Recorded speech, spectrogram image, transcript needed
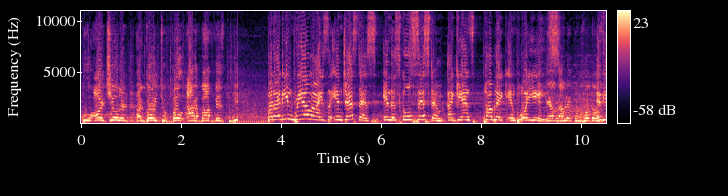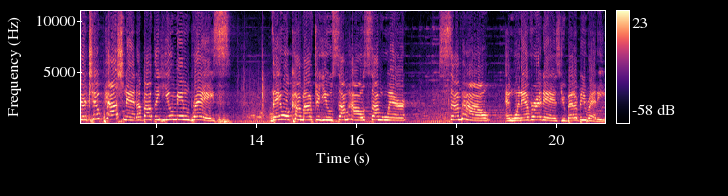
who our children are going to vote out of office. He- But I didn't realize the injustice in the school system against public employees. que hable hable con nosotros. If you're too passionate about the human race, they will come after you somehow, somewhere, somehow, and whenever it is, you better be ready.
